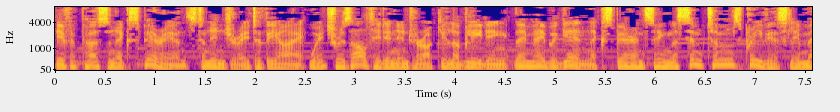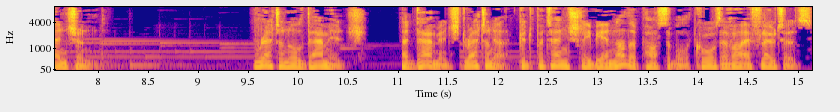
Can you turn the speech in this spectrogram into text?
If a person experienced an injury to the eye, which resulted in intraocular bleeding, they may begin experiencing the symptoms previously mentioned. Retinal damage. A damaged retina could potentially be another possible cause of eye floaters.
